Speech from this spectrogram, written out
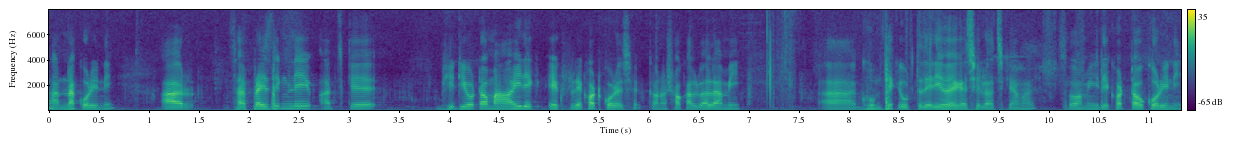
রান্না করিনি। আর সারপ্রাইজিংলি আজকে ভিডিওটা মাই রেকর্ড করেছে। কারণ সকালবেলা আমি ঘুম থেকে উঠতে দেরি হয়ে গেছিল আজকে আমার। সো আমি রেকর্ডটাও করিনি।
